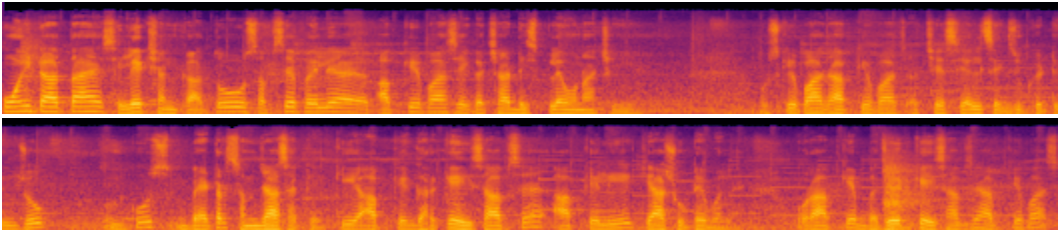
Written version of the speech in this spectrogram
पॉइंट आता है सिलेक्शन का तो सबसे पहले आपके पास एक अच्छा डिस्प्ले होना चाहिए। उसके बाद आपके पास अच्छे सेल्स एग्जीक्यूटिव जो उनको बेटर समझा सके कि आपके घर के हिसाब से आपके लिए क्या सूटेबल है और आपके बजट के हिसाब से आपके पास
